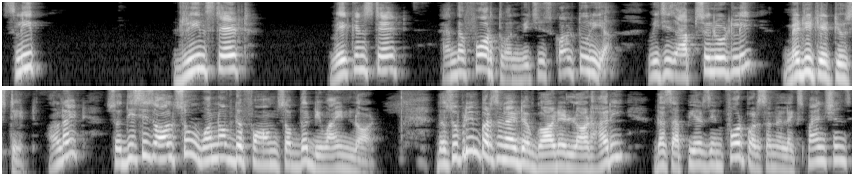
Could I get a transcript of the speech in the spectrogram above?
sleep, dream state, waking state, and the fourth one, which is called Turiya, which is absolutely meditative state. Alright. So, this is also one of the forms of the Divine Lord. The Supreme Personality of Godhead, Lord Hari, thus appears in four personal expansions.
